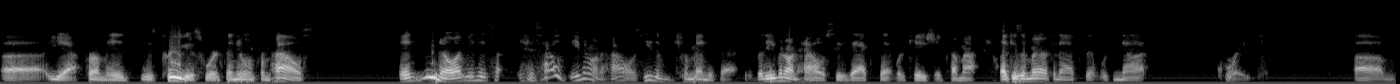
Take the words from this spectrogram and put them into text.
the uh yeah from his his previous work they knew him from House and you know I mean his his House even on House he's a tremendous actor but even on House his accent would occasionally come out like his American accent was not great um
